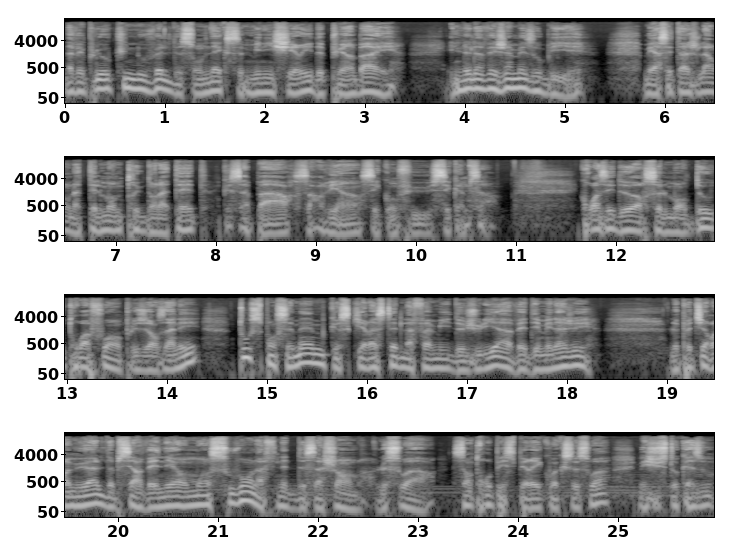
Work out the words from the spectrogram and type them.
n'avait plus aucune nouvelle de son ex-mini-chérie depuis un bail. Il ne l'avait jamais oublié. Mais à cet âge-là, on a tellement de trucs dans la tête que ça part, ça revient, c'est confus, c'est comme ça. Croisés dehors seulement deux ou trois fois en plusieurs années, tous pensaient même que ce qui restait de la famille de Julia avait déménagé. Le petit Romuald observait néanmoins souvent la fenêtre de sa chambre, le soir, sans trop espérer quoi que ce soit, mais juste au cas où.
